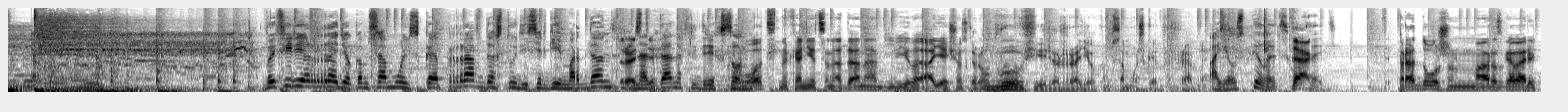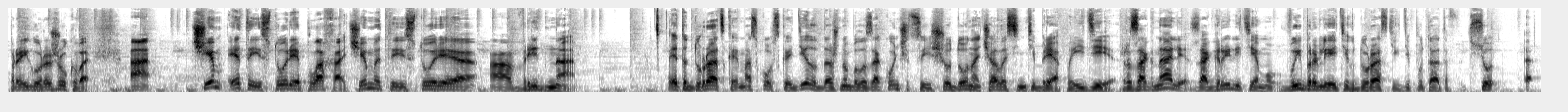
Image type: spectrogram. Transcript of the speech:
В эфире радио «Комсомольская правда» в студии Сергей Мордан, Здрасте. Надана Фредериксон. Вот, наконец, Надана объявила, а я еще скажу, в эфире радио «Комсомольская правда». А я успела это сказать. Так, продолжим разговаривать про Егора Жукова. А, чем эта история плоха? Чем эта история а, вредна? Это дурацкое московское дело должно было закончиться еще до начала сентября, по идее. Разогнали, загрыли тему, выбрали этих дурацких депутатов. Все,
